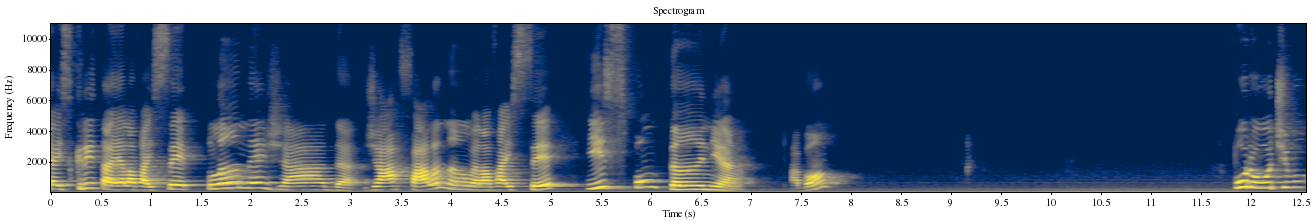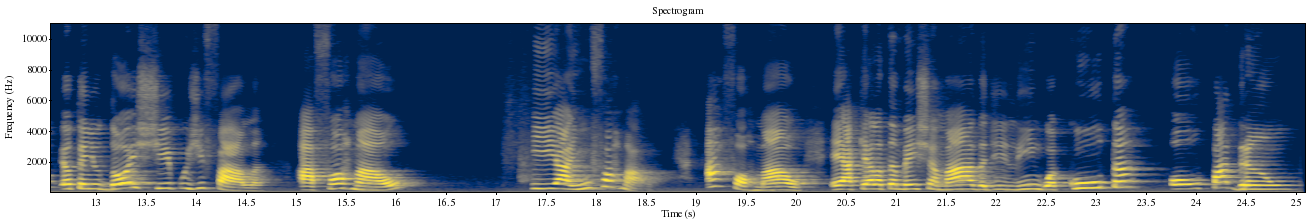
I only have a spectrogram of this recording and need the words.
que a escrita ela vai ser planejada. Já a fala não, ela vai ser espontânea, tá bom? Por último, eu tenho dois tipos de fala: a formal e a informal. A formal é aquela também chamada de língua culta ou padrão.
